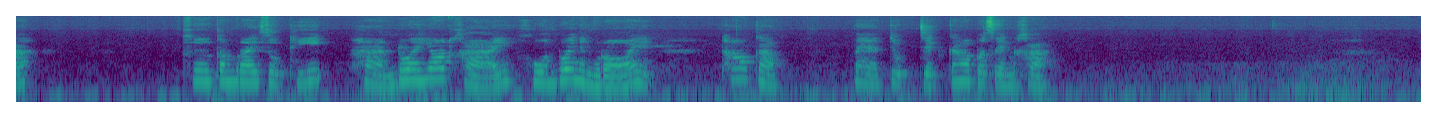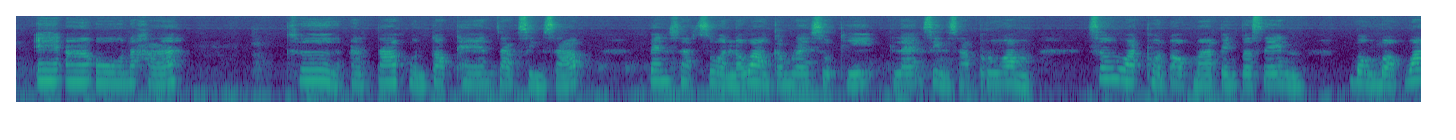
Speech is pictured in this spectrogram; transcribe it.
ะ คือกำไรสุทธิหารด้วยยอดขายคูณด้วย 100 เท่ากับ 8.79%ค่ะ ARO นะคะ คืออัตราผลตอบแทนจากสินทรัพย์ เป็นสัดส่วนระหว่างกำไรสุทธิและสินทรัพย์รวม ซึ่งวัดผลออกมาเป็นเปอร์เซ็นต์ บ่งบอกว่า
